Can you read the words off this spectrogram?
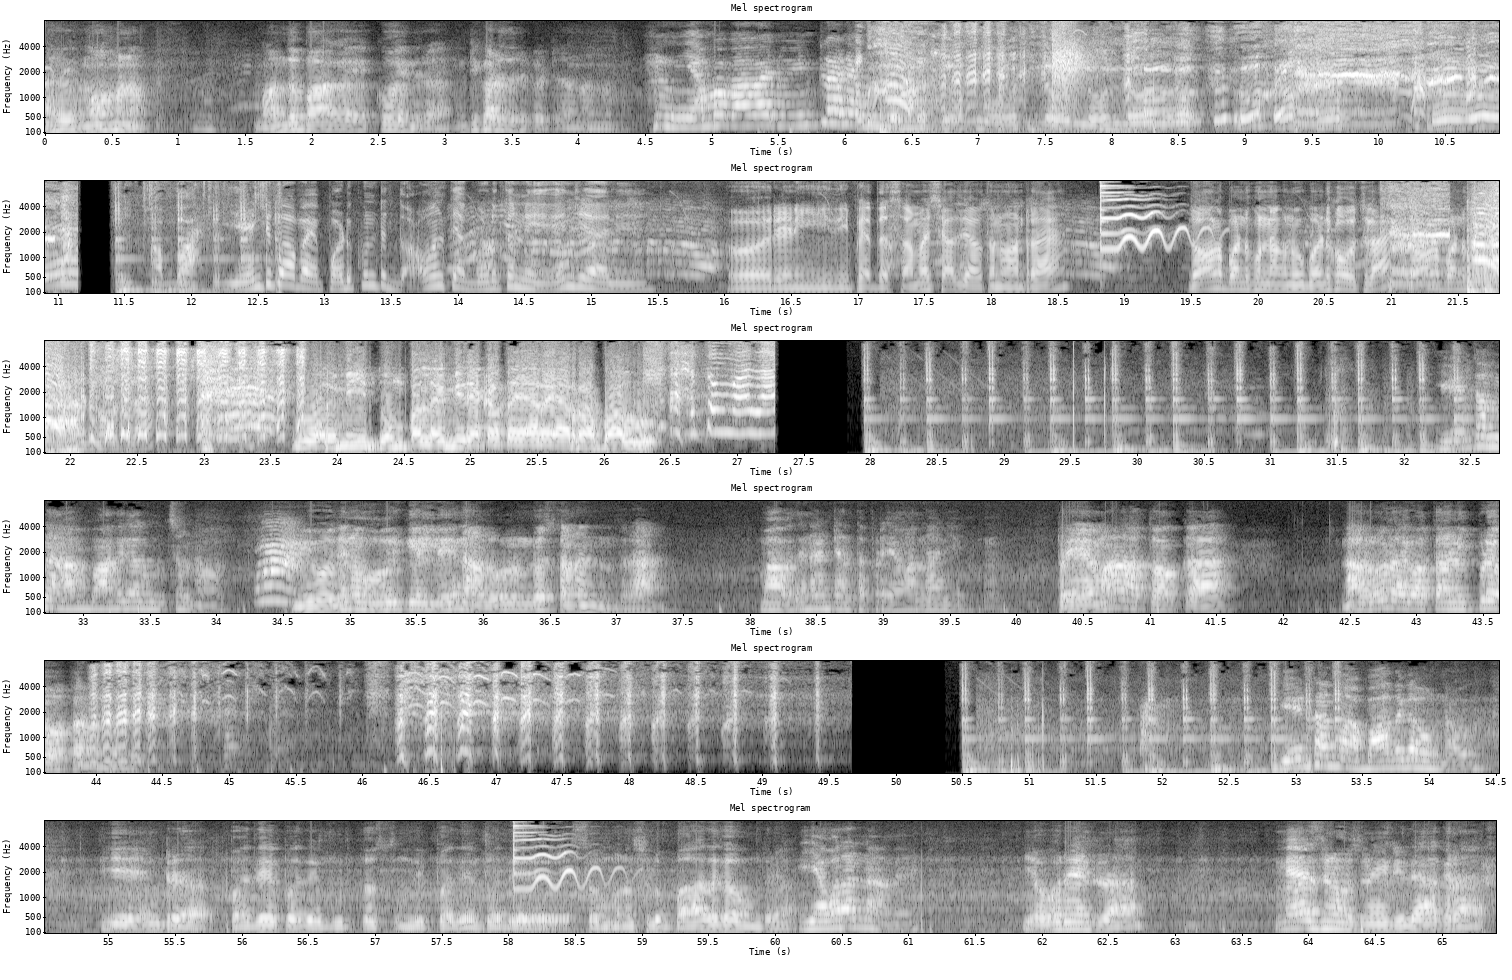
అరే మోహనం మందు బాగా ఎక్కువైందిరా. ఇంటికాడ వదిలిపెట్టరా నన్ను. అమ్మ బాబా నువ్వు ఇంట్లోనే అబ్బా ఏంటి బాబాయ్ పడుకుంటే దోమలు తెగ కొడుతున్నాయి. ఏం చేయాలి? ఓరేని ఇది పెద్ద సమస్యలు చెబుతున్నావు అంటరా. దోమలు పండుకున్నాక నువ్వు పండుకోవచ్చుగా? దోమలు పండుకున్నాక పండుకోవచ్చుగా? ఓరి మీ దుంపలు మీరు ఎక్కడ తయారయ్యారా బాబు? ఏంటన్నా బాధగా కూర్చున్నావు. మీ వదిన ఊరికి వెళ్ళి నాలుగు రోజులు ఉండొస్తానందిరా. మా వదిన అంటే ఎంత ప్రేమ అన్నా నీకు ప్రేమ తొక్క. నాలుగు రోజులు ఆగి వస్తాను ఇప్పుడే వస్తాను. ఏంటన్నా బాధగా ఉన్నావు? ఏంట్రా పదే పదే గుర్తొస్తుంది పదే పదే. సో మనసులో బాధగా ఉందిరా. ఎవరన్నా ఆమె? ఎవరేంట్రా? Match house ninety లేకరా?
